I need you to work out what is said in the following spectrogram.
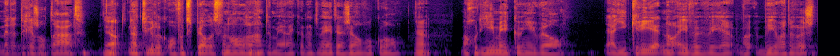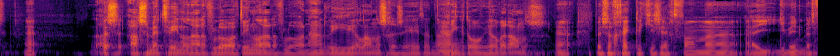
met het resultaat. Natuurlijk, of het spel is van alles aan te merken. Dat weet hij zelf ook wel. Ja. Maar goed, hiermee kun je wel... Ja, je creëert nou even weer, weer wat rust. Ja. Als, ze- als ze met 2-0 hadden verloren of 3-0 hadden verloren... dan hadden we hier heel anders gezeten. Dan Ja. ging het over heel wat anders. Ja. Best wel gek dat je zegt van eh, je wint met 5-0,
